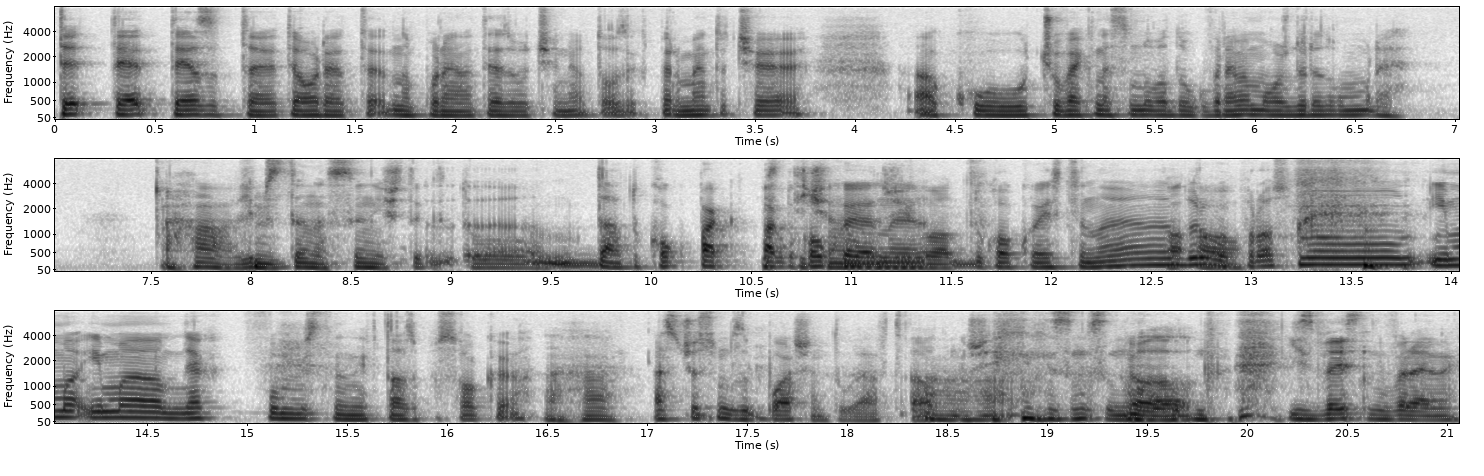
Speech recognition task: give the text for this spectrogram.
те, те, тезата, теорията на поне на тези учени от този експеримент е, че ако човек не сънува дълго време, може да умре. Аха, липсата на сънища като... Да, доколко пак, пак доколко, е, не, доколко е истина, О-о. друг въпрос, но има, има някакво мислене в тази посока. Аха. Аз чувствам заплашен тогава в това отношение. Не съм сънувал известно време.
